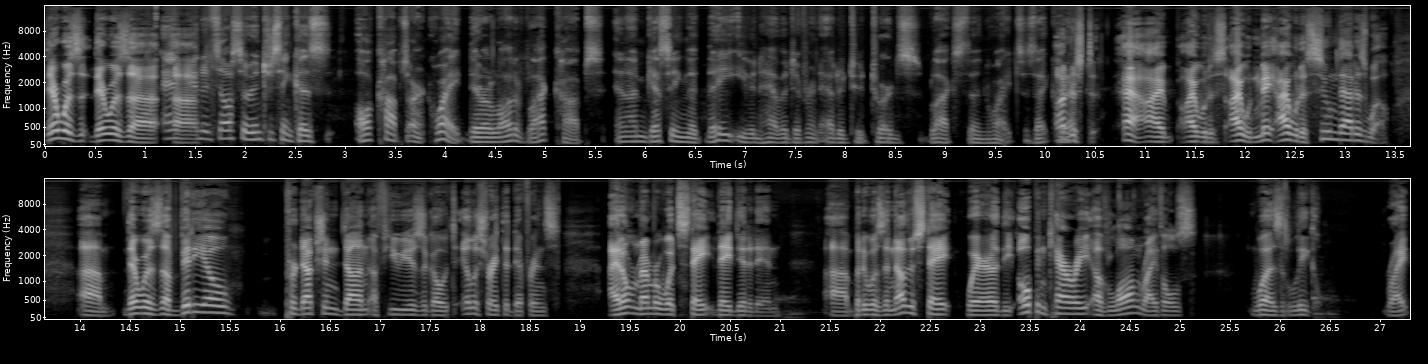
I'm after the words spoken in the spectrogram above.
There was there was a and, uh, and it's also interesting because all cops aren't white. There are a lot of black cops, and I'm guessing that they even have a different attitude towards blacks than whites. Is that correct? Understood. Yeah, I I would I would make I would assume that as well. Um, there was a video production done a few years ago to illustrate the difference. I don't remember what state they did it in, uh, but it was another state where the open carry of long rifles was legal, right?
